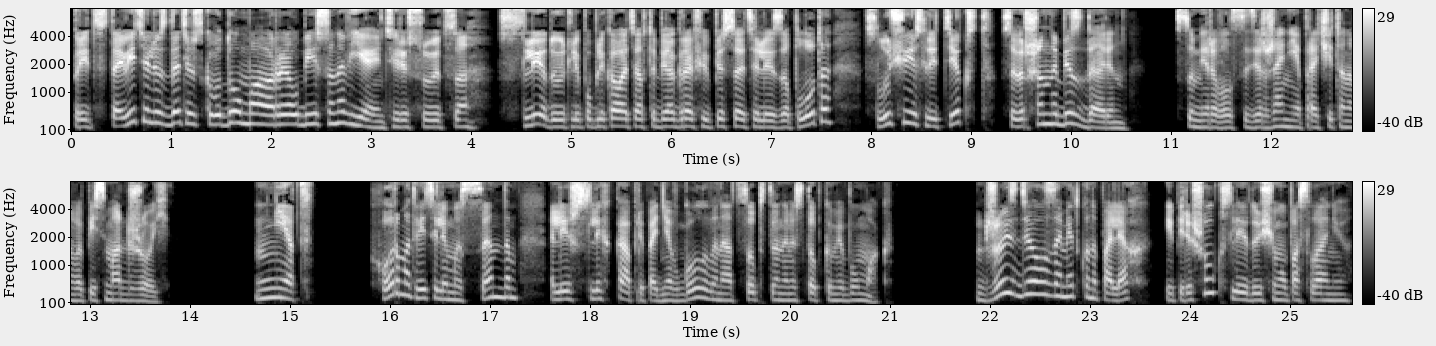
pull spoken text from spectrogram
Представитель издательского дома «Релби и сыновья» интересуется, следует ли публиковать автобиографию писателя из оплота в случае, если текст совершенно бездарен, суммировал содержание прочитанного письма Джой. «Нет», — хором ответили мы с Сэндом, лишь слегка приподняв головы над собственными стопками бумаг. Джой сделал заметку на полях и перешел к следующему посланию.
